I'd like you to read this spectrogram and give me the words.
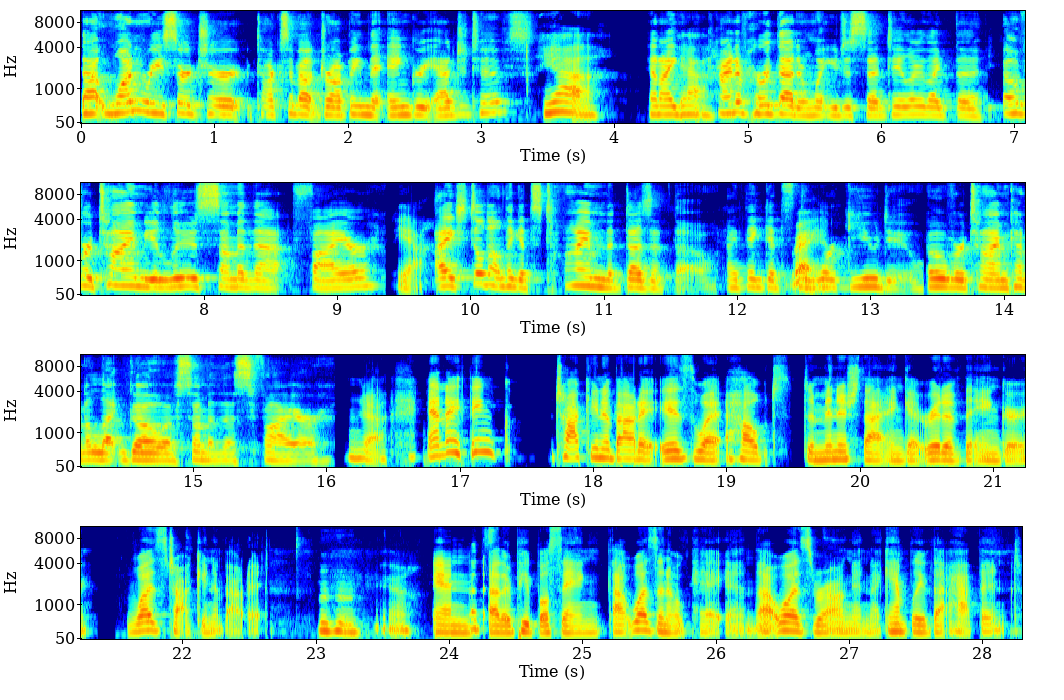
That one researcher talks about dropping the angry adjectives. Yeah. And I Yeah. kind of heard that in what you just said, Taylor. Like the over time, you lose some of that fire. Yeah. I still don't think it's time that does it, though. I think it's Right. the work you do over time, kind of let go of some of this fire. Yeah. And I think talking about it is what helped diminish that and get rid of the anger was talking about it Mm-hmm. Yeah. and That's- other people saying that wasn't okay and that was wrong and I can't believe that happened.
